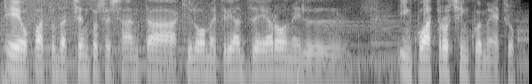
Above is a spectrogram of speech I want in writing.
e ho fatto da 160 km a zero nel, in 4-5 metri.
